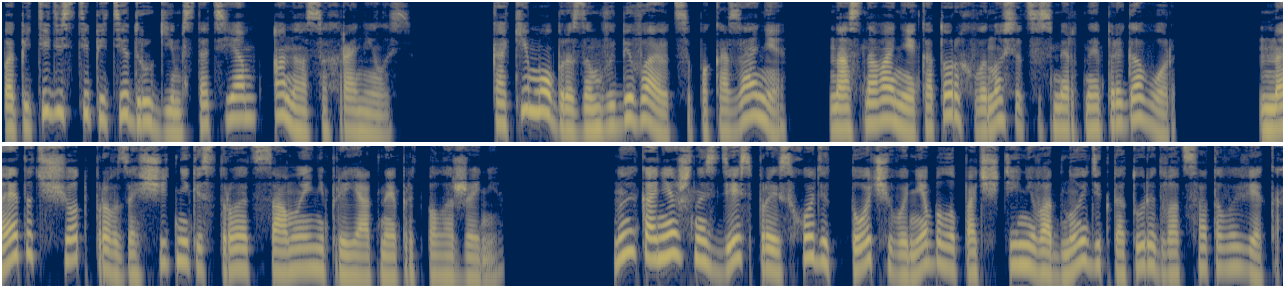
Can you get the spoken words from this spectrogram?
По 55 другим статьям она сохранилась каким образом выбиваются показания, на основании которых выносятся смертные приговоры. На этот счет правозащитники строят самые неприятные предположения. Ну и, конечно, здесь происходит то, чего не было почти ни в одной диктатуре XX века.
